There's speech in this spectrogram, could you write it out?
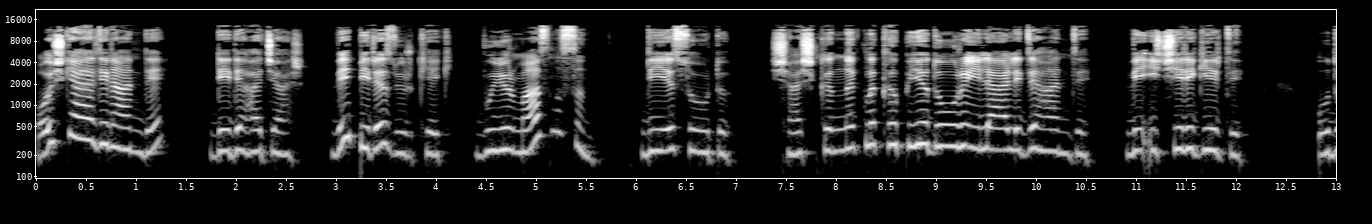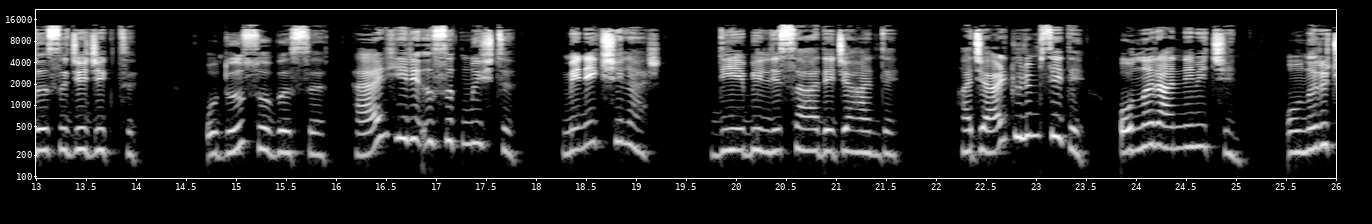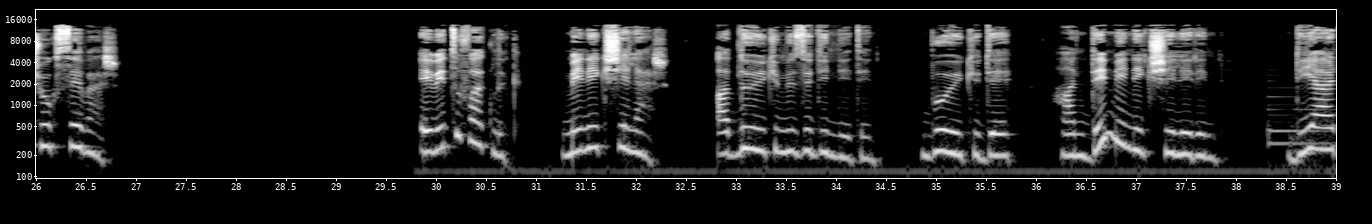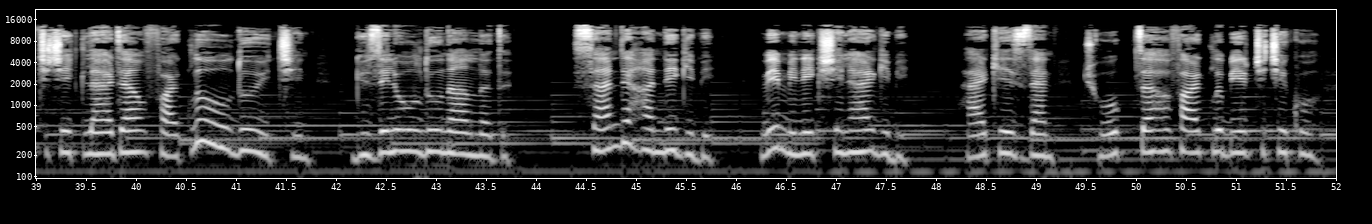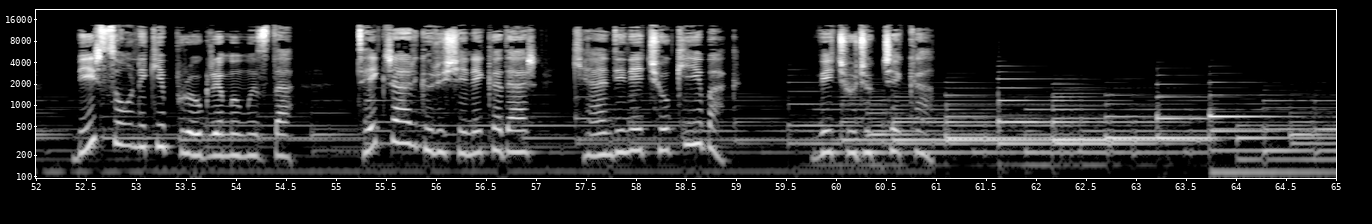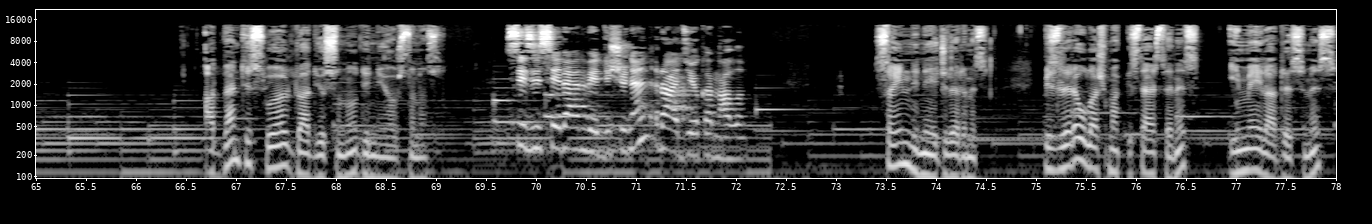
Hoş geldin Hande, dedi Hacer ve biraz ürkek. Buyurmaz mısın? diye sordu. Şaşkınlıkla kapıya doğru ilerledi Hande ve içeri girdi. Oda sıcacıktı. Odun sobası her yeri ısıtmıştı. Menekşeler diyebildi sadece Hande. Hacer gülümsedi. Onlar annem için. Onları çok sever. Evet ufaklık, Menekşeler adlı öykümüzü dinledin. Bu öyküde Hande menekşelerin diğer çiçeklerden farklı olduğu için güzel olduğunu anladı. Sen de Hande gibi ve menekşeler gibi herkesten çok daha farklı bir çiçek ol. Bir sonraki programımızda tekrar görüşene kadar kendine çok iyi bak ve çocukça kal. Adventist World Radyosu'nu dinliyorsunuz. Sizi seven ve düşünen radyo kanalı. Sayın dinleyicilerimiz, bizlere ulaşmak isterseniz e-mail adresimiz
